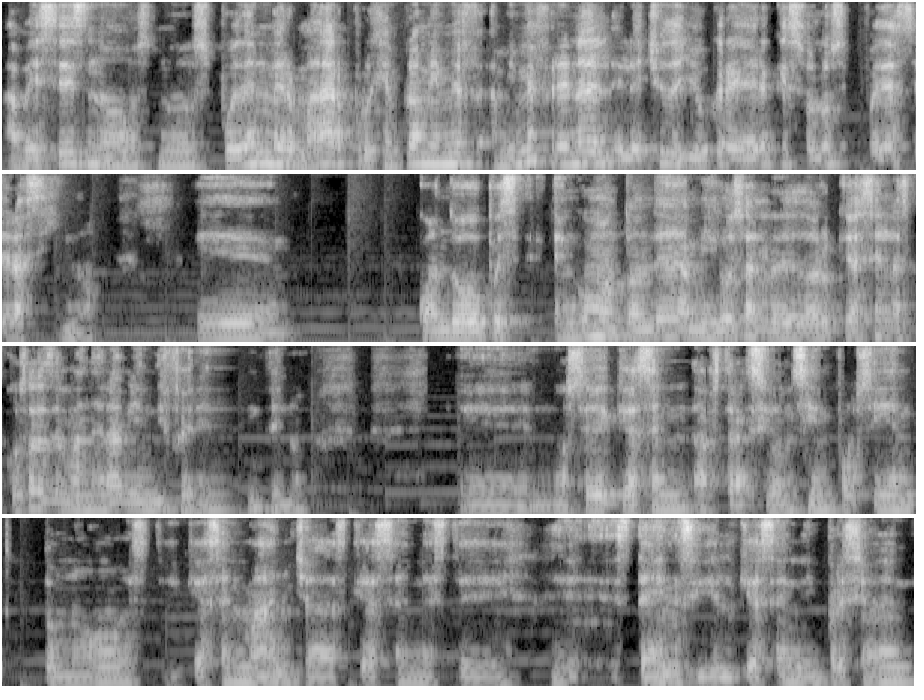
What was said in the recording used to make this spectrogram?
a veces nos, nos pueden mermar. Por ejemplo, a mí me, a mí me frena el, hecho de yo creer que solo se puede hacer así, ¿no? Eh, cuando pues tengo un montón de amigos alrededor que hacen las cosas de manera bien diferente, ¿no? Eh, no sé, que hacen abstracción 100%, ¿no? Este, que hacen manchas, que hacen este, eh, stencil, que hacen impresión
